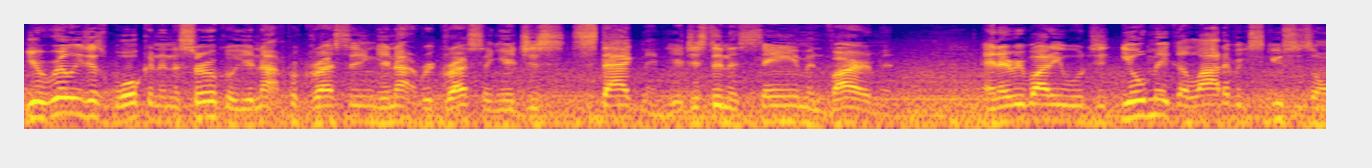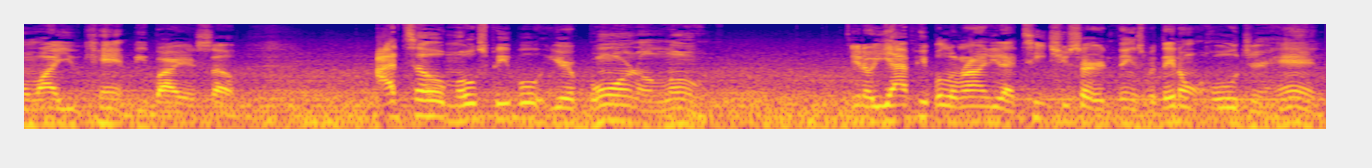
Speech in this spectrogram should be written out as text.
You're really just walking in a circle. You're not progressing. You're not regressing. You're just stagnant. You're just in the same environment, and everybody will. Just, you'll make a lot of excuses on why you can't be by yourself. I tell most people you're born alone. You know, you have people around you that teach you certain things, but they don't hold your hand.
